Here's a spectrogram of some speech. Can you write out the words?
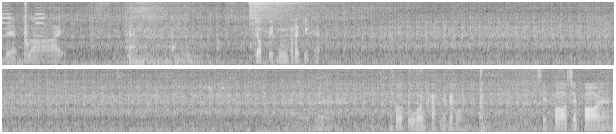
เรียบร้อย จบอีกหนึ่งภารกิจครับโชว์ตัวคนขับนะครับผม เสียป้อเสียป้อนะฮะ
